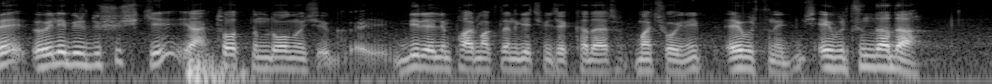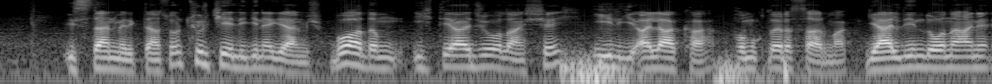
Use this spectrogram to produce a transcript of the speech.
Ve öyle bir düşüş ki yani Tottenham'da olmuş bir elin parmaklarını geçmeyecek kadar maç oynayıp Everton'a gitmiş. Everton'da da istenmedikten sonra Türkiye Ligi'ne gelmiş. Bu adamın ihtiyacı olan şey ilgi, alaka, pamuklara sarmak. Geldiğinde ona hani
